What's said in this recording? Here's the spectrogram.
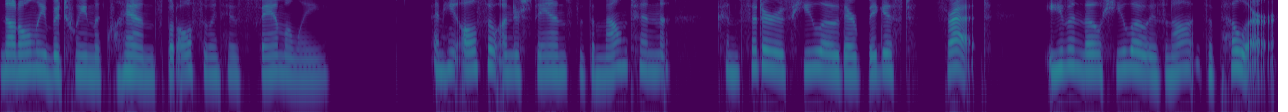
not only between the clans, but also in his family. And he also understands that the mountain considers Hilo their biggest threat, even though Hilo is not the pillar.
